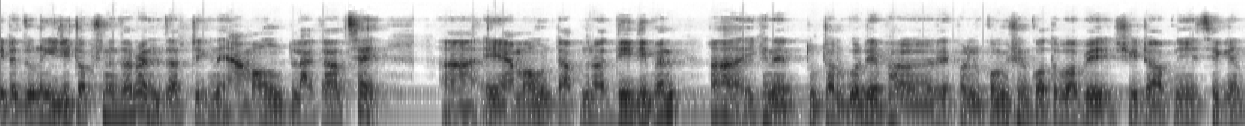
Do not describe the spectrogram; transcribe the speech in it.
এটার জন্য এডিট অপশনে যাবেন জাস্ট এখানে অ্যামাউন্ট লাগা আছে। এই অ্যামাউন্টটা আপনারা দিয়ে দিবেন। হ্যাঁ এখানে টোটাল রেফারেল কমিশন কত পাবে, সেটা আপনি second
